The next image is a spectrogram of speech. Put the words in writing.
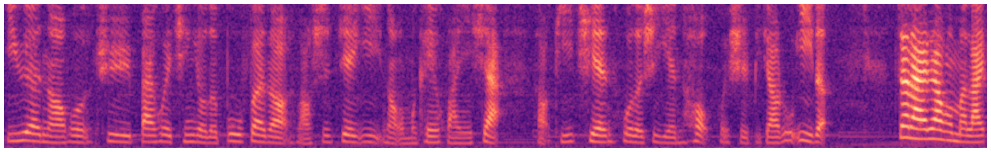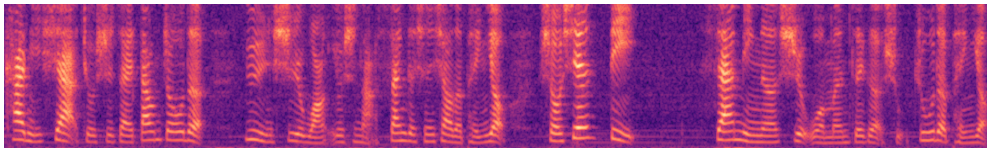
医院呢，或去拜会亲友的部分呢，老师建议呢，我们可以缓一下，好，提前或者是延后会是比较如意的。再来，让我们来看一下，就是在当周的运势王又是哪三个生肖的朋友。首先，第三名呢是我们这个属猪的朋友。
